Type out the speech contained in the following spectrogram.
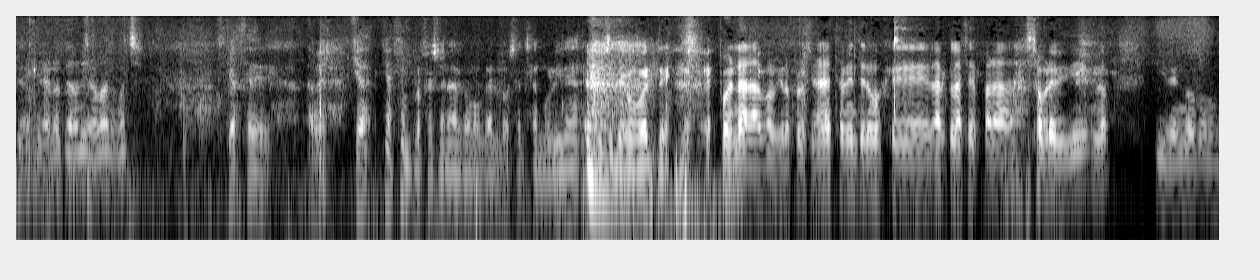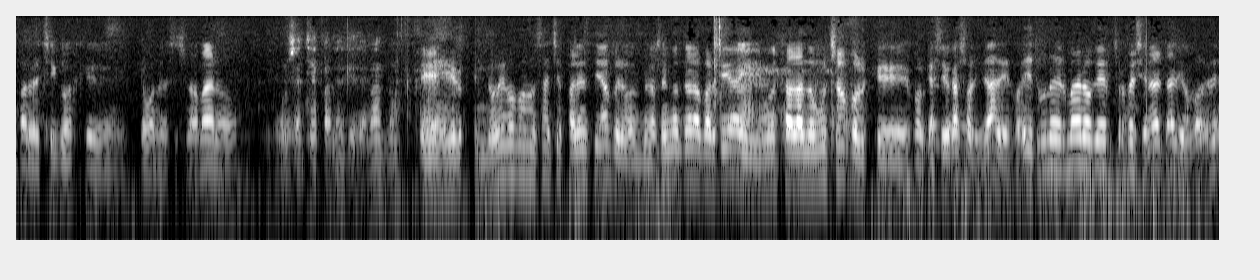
Ya no te da ni la mano, macho. ¿Qué hace? A ver, ¿qué, ha- qué hace un profesional como Carlos Sánchez Molina en un sitio como este? Pues nada, porque los profesionales también tenemos que dar clases para sobrevivir, ¿no? Y vengo con un par de chicos que, que bueno, les echo una mano. Un Sánchez Palencia y demás, ¿no? Eh, no vengo con un Sánchez Palencia, pero me los he encontrado en la partida y hemos estado hablando mucho porque, porque ha sido casualidades. Oye, tú un hermano que es profesional, tal, y joder,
